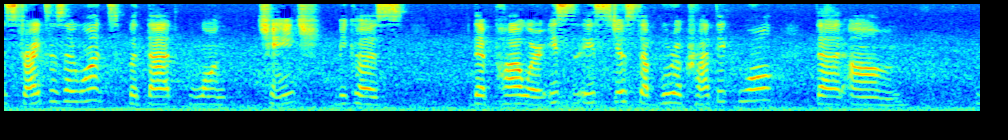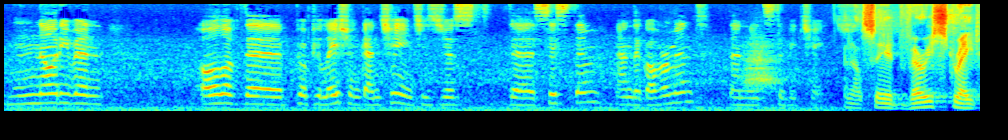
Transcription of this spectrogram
strikes as I want, but that won't change because the power is is just a bureaucratic wall that um, not even all of the population can change. It's just the system and the government that needs to be changed. And I'll say it very straight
